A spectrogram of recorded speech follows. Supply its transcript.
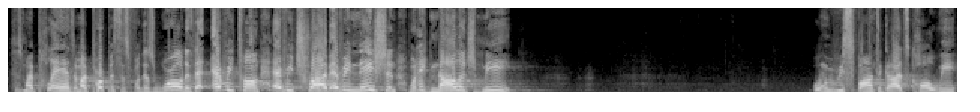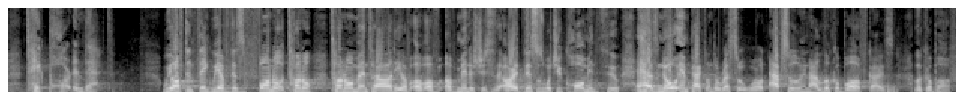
This is my plans and my purposes for this world is that every tongue, every tribe, every nation would acknowledge me. When we respond to God's call, we take part in that. We often think we have this funnel, tunnel, tunnel mentality of, of, of, ministry. Say, all right, this is what you call me to. It has no impact on the rest of the world. Absolutely not. Look above, guys. Look above.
